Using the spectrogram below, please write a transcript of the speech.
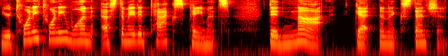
Your 2021 estimated tax payments did not get an extension.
